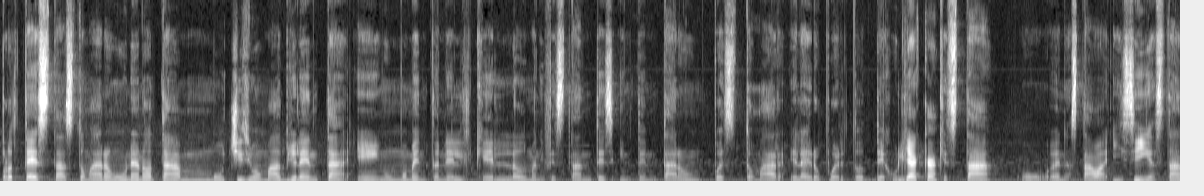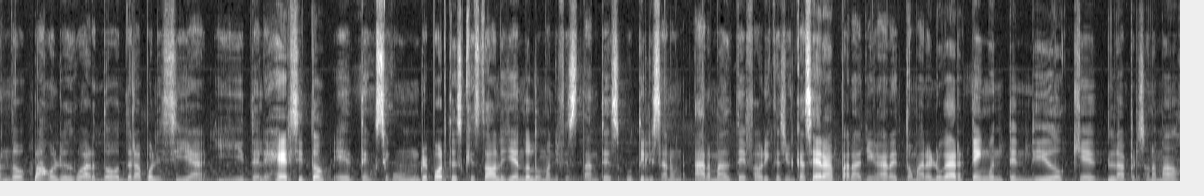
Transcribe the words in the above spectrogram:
protestas tomaron una nota muchísimo más violenta en un momento en el que los manifestantes intentaron pues tomar el aeropuerto de Juliaca, que está bueno, estaba y sigue estando bajo el resguardo de la policía y del ejército. Eh, tengo, según reportes que he estado leyendo, los manifestantes utilizaron armas de fabricación casera para llegar a tomar el lugar. Tengo entendido que la persona más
